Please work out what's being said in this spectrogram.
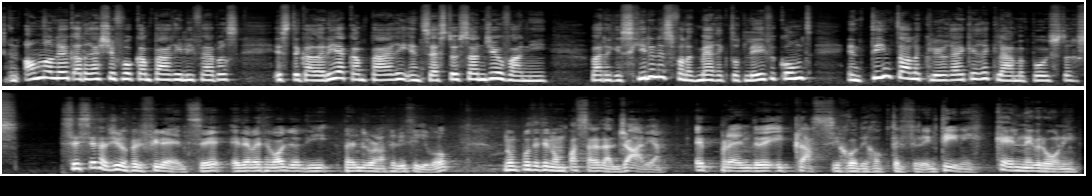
Een ander leuk adresje voor Campari-liefhebbers is de Galleria Campari in Sesto San Giovanni, waar de geschiedenis van het merk tot leven komt in tientallen kleurrijke reclameposters. Se siete a giro per Firenze ed avete voglia di prendere un aperitivo, non potete non passare dal Giaria e prendere il classico dei cocktail fiorentini, che è il Negroni.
